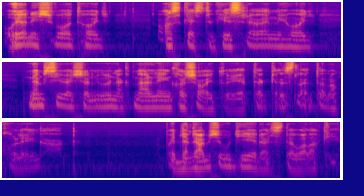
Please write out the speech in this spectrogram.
Olyan is volt, hogy azt kezdtük észrevenni, hogy nem szívesen ülnek mellénk a sajtóértekezleten a kollégák. Vagy legalábbis úgy érezte valaki,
